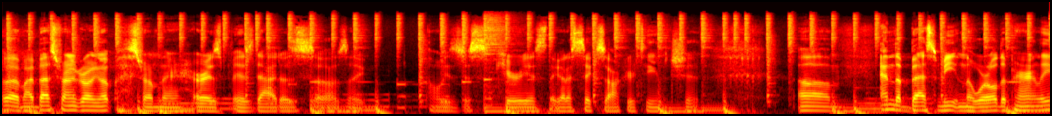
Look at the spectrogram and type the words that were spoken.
Uh, my best friend growing up is from there, or his his dad was. So I was like, always just curious. They got a six soccer team and shit. Um, and the best meat in the world apparently.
